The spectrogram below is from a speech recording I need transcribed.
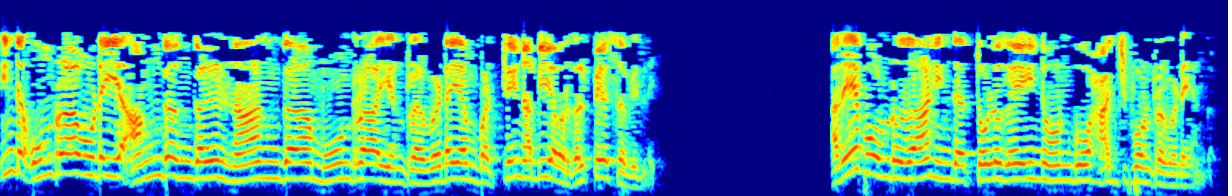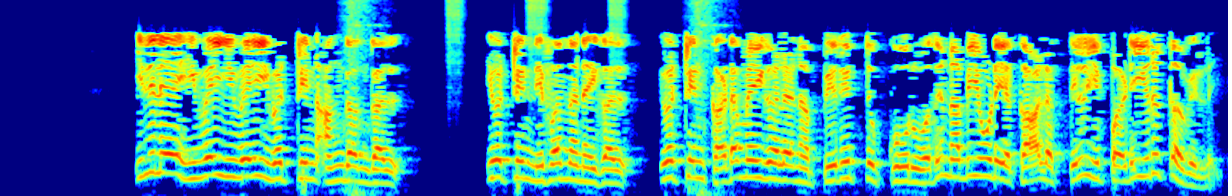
இந்த உம்ராவுடைய அங்கங்கள் நான்கா மூன்றா என்ற விடயம் பற்றி நபி அவர்கள் பேசவில்லை. அதே போன்றுதான் இந்த தொழுகை நோன்பு ஹஜ் போன்ற விடயங்கள். இதிலே இவை இவை இவற்றின் அங்கங்கள் இவற்றின் நிபந்தனைகள் இவற்றின் கடமைகள் என பிரித்து கூறுவது நபியுடைய காலத்தில் இப்படி இருக்கவில்லை.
